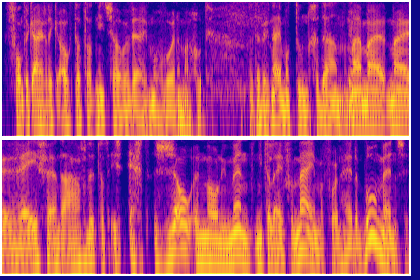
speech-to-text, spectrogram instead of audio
Vond ik eigenlijk ook dat dat niet zo bewerkt mocht worden. Maar goed, dat heb ik nou eenmaal toen gedaan. Maar, maar, maar Reven en de avonden, dat is echt zo een monument. Niet alleen voor mij, maar voor een heleboel mensen.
